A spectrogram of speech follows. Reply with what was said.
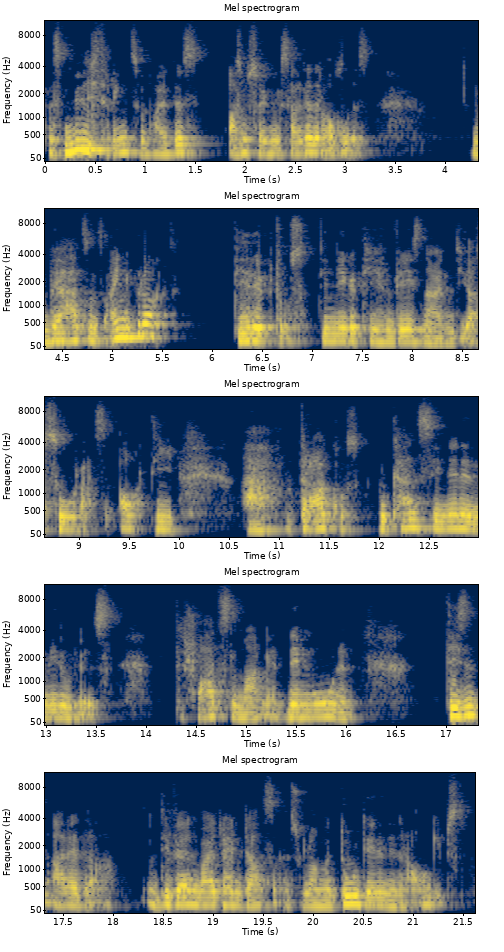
das Milch trinkt, sobald es aus dem Säuglingsalter draußen ist. Und wer hat es uns eingebracht? Die Reptos, die negativen Wesenheiten, die Asuras, auch die ah, Dracos, du kannst sie nennen, wie du willst Schwarzelmagier, Dämonen, die sind alle da. Und die werden weiterhin da sein, solange du denen den Raum gibst.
